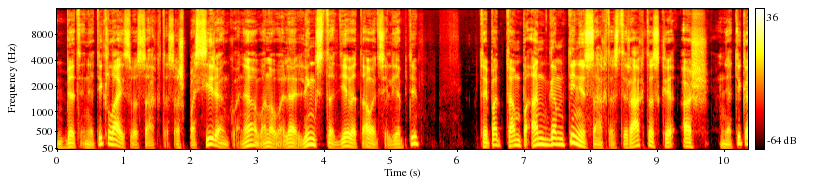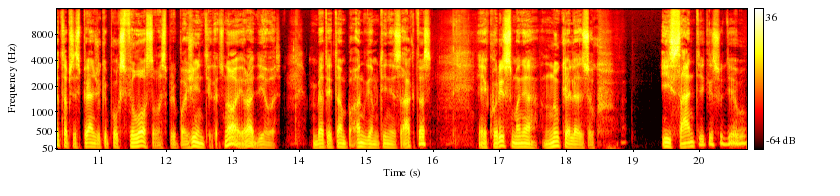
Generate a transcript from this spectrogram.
bet ne tik laisvas aktas, aš pasirenku, ne, mano valia linksta Dievė tau atsiliepti, taip pat tampa antgamtinis aktas. Tai yra aktas, kai aš ne tik, kad apsisprendžiu kaip koks filosofas pripažinti, kad, nu, yra Dievas, bet tai tampa antgamtinis aktas, e, kuris mane nukelia tiesiog į santykių su Dievu.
